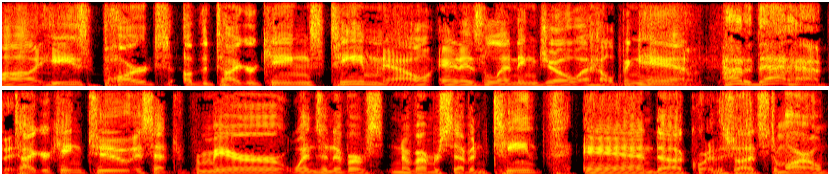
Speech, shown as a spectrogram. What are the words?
Uh, he's part of the Tiger King's team now and is lending Joe a helping hand. How did that happen? Tiger King 2 is set to premiere Wednesday, November, November 17th, and uh, according- so that's tomorrow.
